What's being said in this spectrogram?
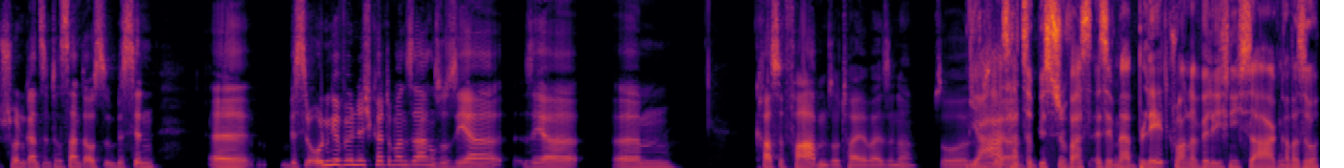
schon ganz interessant aus. So 'n bisschen äh, bisschen ungewöhnlich, könnte man sagen, so sehr, sehr, ähm, krasse Farben so teilweise, ne? So Ja, es hat so 'n bisschen was also, mehr Blade Runner will ich nicht sagen, aber so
